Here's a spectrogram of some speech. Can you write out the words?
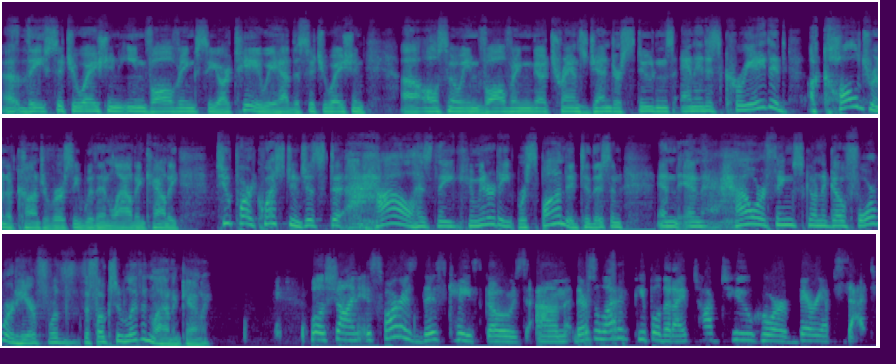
uh, the situation involving CRT. We had the situation uh, also involving uh, transgender students, and it has created a cauldron of controversy within Loudoun County. Two part question: Just uh, how has the community responded to this, and and and how are things going to go forward here for the folks who live in Loudoun County? Well, Sean, as far as this case goes, um, there's a lot of people that I've talked to who are very upset.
